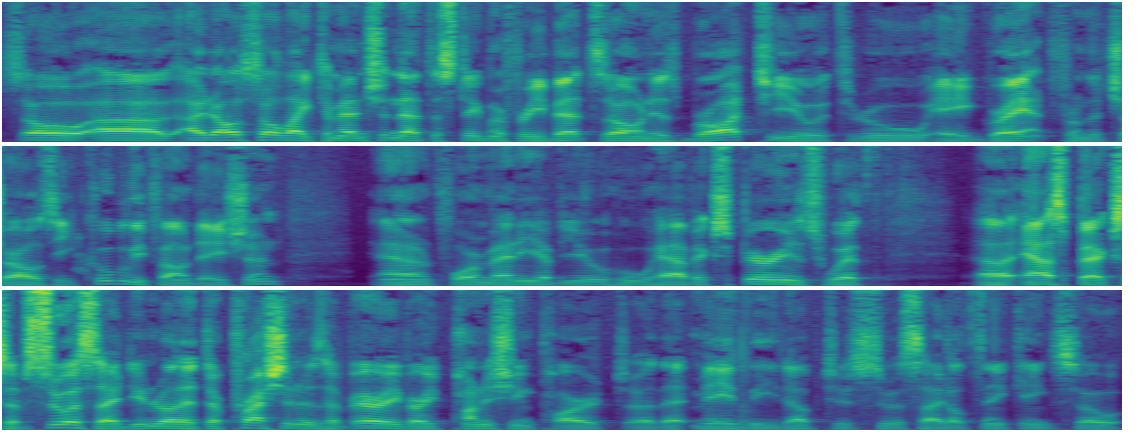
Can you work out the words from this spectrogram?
So uh, I'd also like to mention that the Stigma Free Vet Zone is brought to you through a grant from the Charles E. Kubly Foundation. And for many of you who have experience with uh, aspects of suicide, you know that depression is a very, very punishing part uh, that may lead up to suicidal thinking. So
